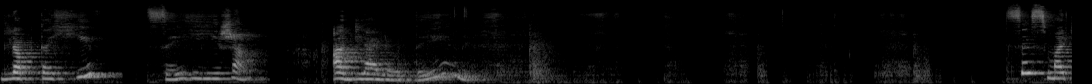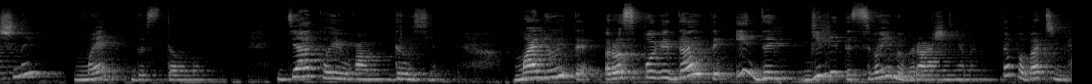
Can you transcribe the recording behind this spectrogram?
Для птахів це їжа, а для людини це смачний мед до столу. Дякую вам, друзі! Малюйте, розповідайте і діліться своїми враженнями. До побачення!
